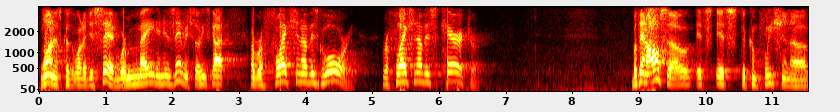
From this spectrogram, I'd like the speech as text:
One is because of what I just said. We're made in His image, so He's got a reflection of His glory, reflection of His character. But then also, it's, it's the completion of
